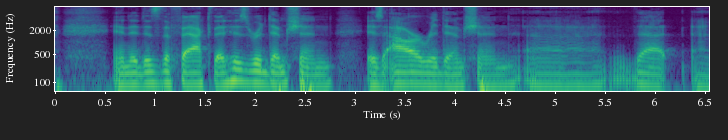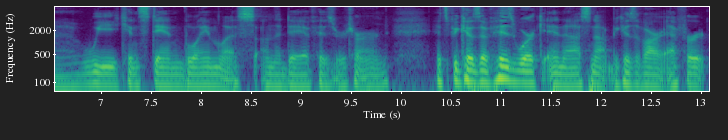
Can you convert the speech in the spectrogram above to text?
and it is the fact that his redemption is our redemption uh, that uh, we can stand blameless on the day of his return. It's because of his work in us, not because of our effort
